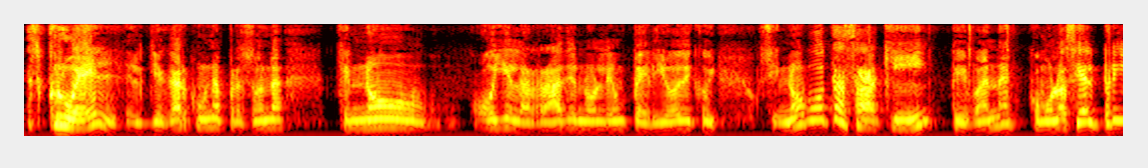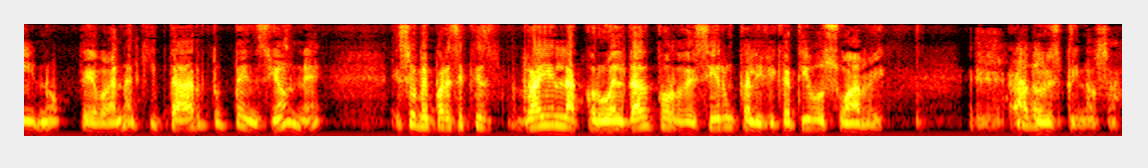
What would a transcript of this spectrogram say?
es, cruel el llegar con una persona que no oye la radio, no lee un periódico y si no votas aquí, te van a, como lo hacía el PRI, ¿no? Te van a quitar tu pensión, ¿eh? Eso me parece que es raya en la crueldad por decir un calificativo suave, eh, Arturo Espinosa.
